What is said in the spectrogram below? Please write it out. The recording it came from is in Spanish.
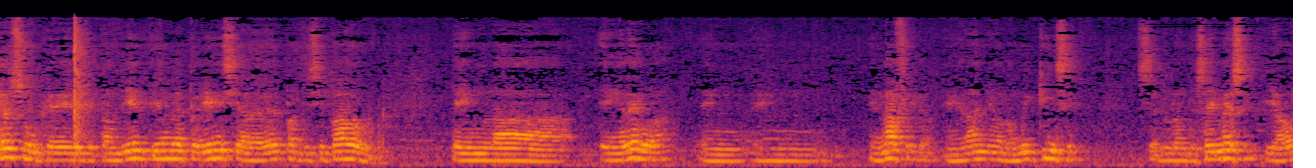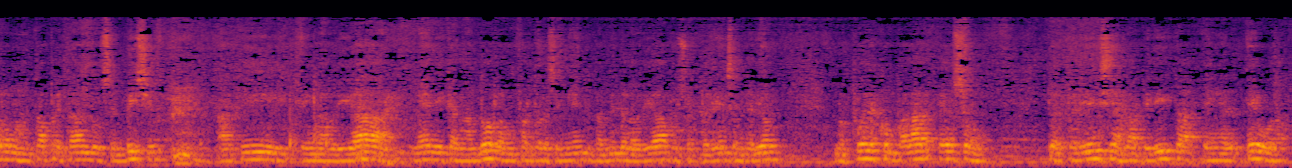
Elson, que también tiene la experiencia de haber participado en, la, en el ébola, en, en, en, África, en el año 2015, durante seis meses, y ahora nos está prestando servicio aquí en la Brigada Médica en Andorra, un fortalecimiento también de la Brigada por su experiencia anterior. ¿Nos puedes comparar, Elson, tu experiencia rapidita en el ébola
